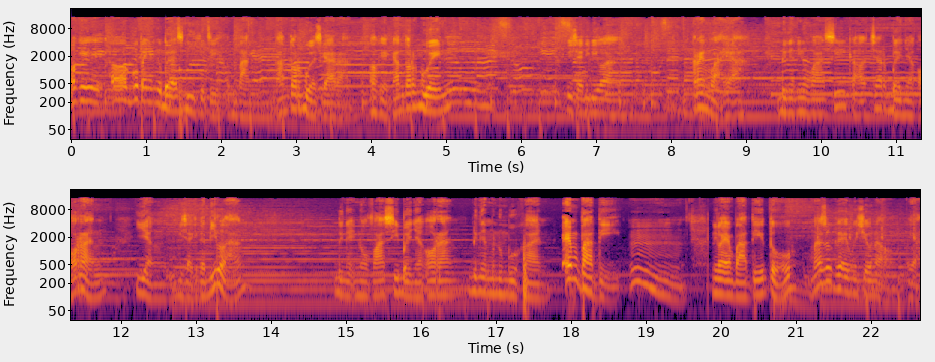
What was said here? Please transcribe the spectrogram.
Oke uh, gue pengen ngebahas sedikit sih tentang kantor gue sekarang. Oke kantor gue ini bisa dibilang keren lah ya. Dengan inovasi culture banyak orang yang bisa kita bilang dengan inovasi banyak orang dengan menumbuhkan empati. Hmm, nilai empati itu masuk ke emosional ya.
